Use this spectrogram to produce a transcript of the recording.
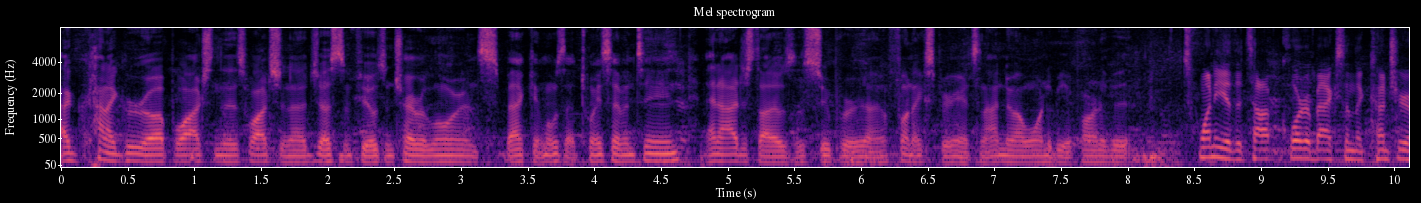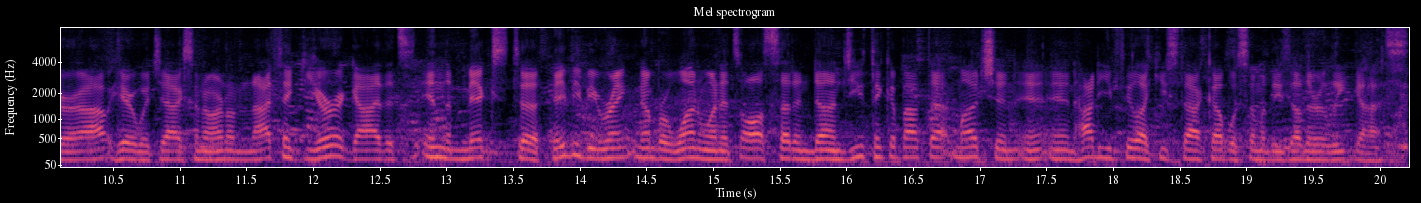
I kind of grew up watching this, watching uh, Justin Fields and Trevor Lawrence back in, what was that, 2017? And I just thought it was a super uh, fun experience, and I knew I wanted to be a part of it. 20 of the top quarterbacks in the country are out here with Jackson Arnold, and I think you're a guy that's in the mix to maybe be ranked number one when it's all said and done. Do you think about that much, and, and, and how do you feel like you stack up with some of these other elite guys?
